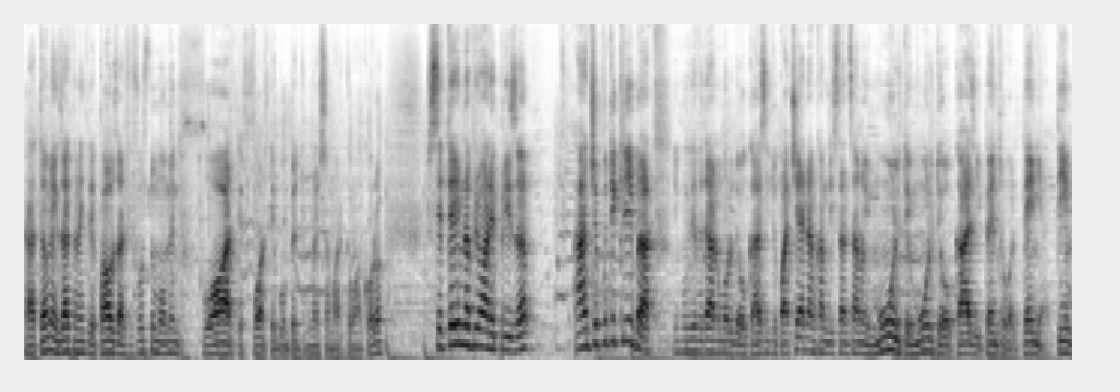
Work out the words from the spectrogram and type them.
Ratăm exact înainte de pauză. Ar fi fost un moment foarte, foarte bun pentru noi să marcăm acolo. Se termină prima repriză. A început echilibrat din punct de vedere al numărului de ocazii. După aceea ne-am cam distanțat noi multe, multe ocazii pentru Oltenia, Team.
